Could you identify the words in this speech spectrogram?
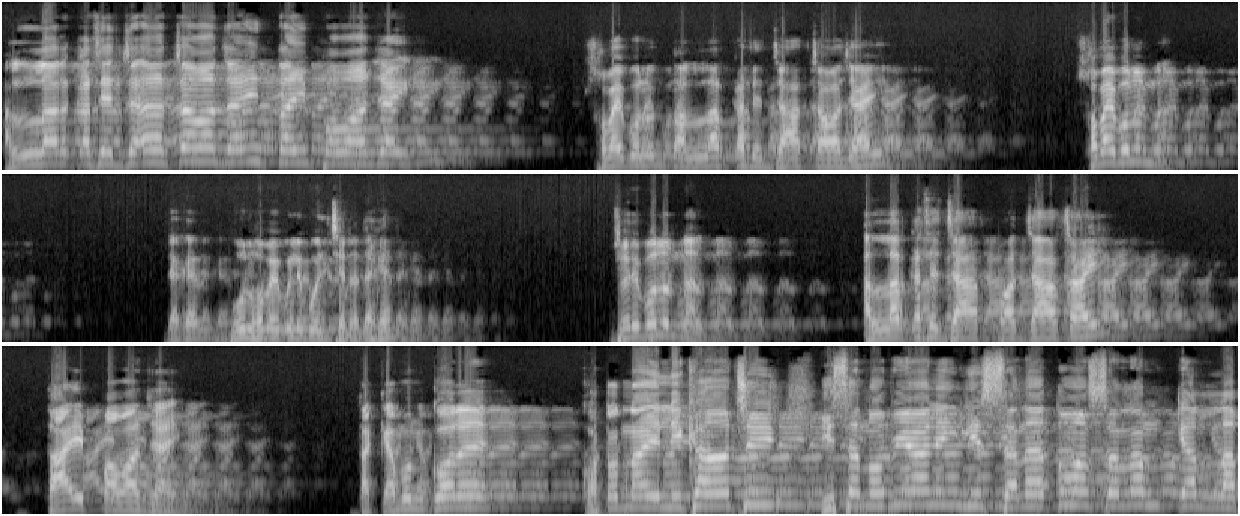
আল্লাহর কাছে যা চাওয়া যায়, তাই পাওয়া যায়। সবাই বলুন তো, আল্লাহর কাছে যা চাওয়া যায়। সবাই বলুন না। দেখেন, ভুল হবে বলে বলছে না, দেখেন। জোরে বলুন না। আল্লাহর কাছে যা যা চাই, তাই পাওয়া যায়। তা কেমন করে? ঘটনায় লেখা আছে, ঈসা নবী আলাইহিস সালাতু ওয়াস সালামকে আল্লাহ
